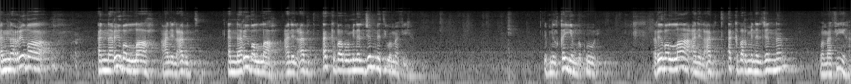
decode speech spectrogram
أن الرضا أن رضا الله عن العبد أن رضا الله عن العبد أكبر من الجنة وما فيها. ابن القيم يقول رضا الله عن العبد أكبر من الجنة وما فيها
